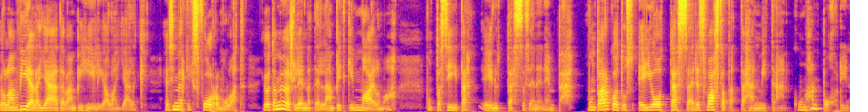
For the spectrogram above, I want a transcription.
joilla on vielä jäätävämpi hiilijalanjälki. Esimerkiksi formulat, joita myös lennätellään pitkin maailmaa. Mutta siitä ei nyt tässä sen enempää. Mun tarkoitus ei ole tässä edes vastata tähän mitään, kunhan pohdin.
